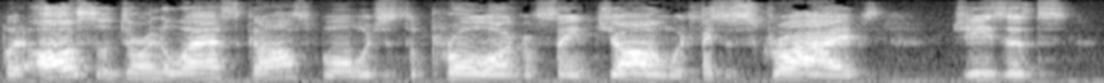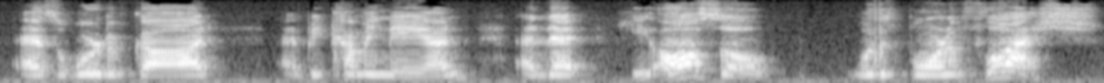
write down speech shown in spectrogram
but also during the last gospel, which is the prologue of Saint John, which describes Jesus as the Word of God and becoming man, and that he also was born of flesh.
